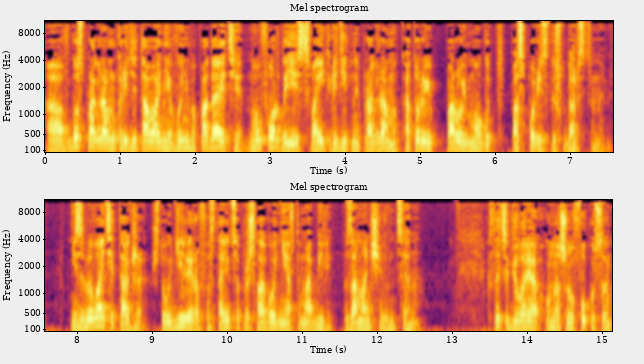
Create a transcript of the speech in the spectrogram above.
А в госпрограмму кредитования вы не попадаете, но у Форда есть свои кредитные программы, которые порой могут поспорить с государственными. Не забывайте также, что у дилеров остаются прошлогодние автомобили по заманчивым ценам. Кстати говоря, у нашего фокуса,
